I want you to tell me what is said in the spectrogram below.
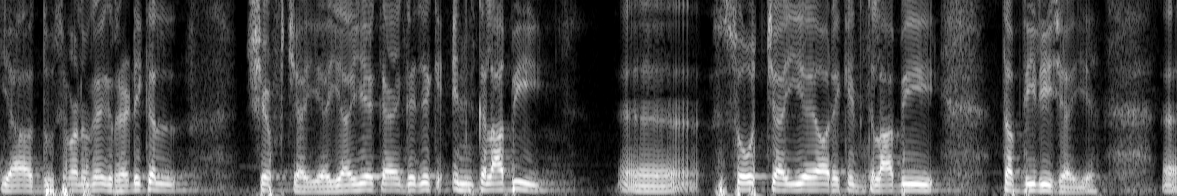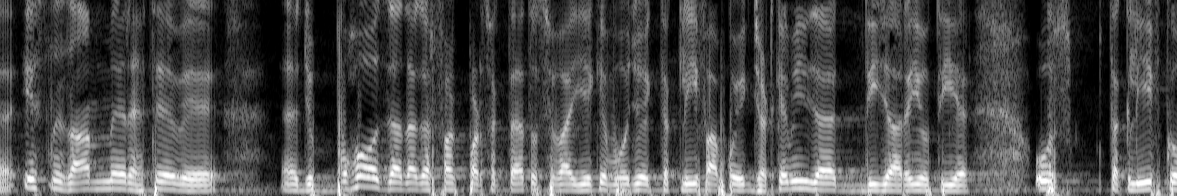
یا دوسرے معنی کا ایک ریڈیکل شفٹ چاہیے، یا یہ کہیں کہ جی کہ انقلابی سوچ چاہیے اور ایک انقلابی تبدیلی چاہیے۔ اس نظام میں رہتے ہوئے جو بہت زیادہ اگر فرق پڑ سکتا ہے تو سوائے یہ کہ وہ جو ایک تکلیف آپ کو ایک جھٹکے میں دی جا رہی ہوتی ہے، اس تکلیف کو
